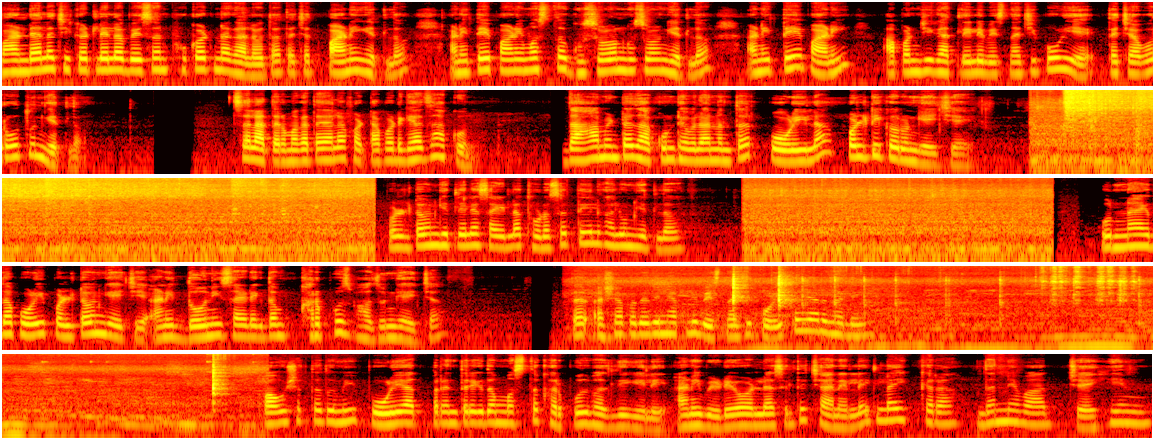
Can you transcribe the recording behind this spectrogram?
भांड्याला चिकटलेलं बेसन फुकट न घालवता त्याच्यात पाणी घेतलं आणि ते पाणी मस्त घुसळून घुसळून घेतलं आणि ते पाणी आपण जी घातलेली बेसनाची पोळी आहे त्याच्यावर ओतून घेतलं. चला तर मग आता याला फटाफट घ्या झाकून. दहा मिनटं झाकून ठेवल्यानंतर पोळीला पलटी करून घ्यायची आहे. पलटवून घेतलेल्या साईडला थोडंसं तेल घालून घेतलं. पुन्हा एकदा पोळी पलटवून घ्यायची आणि दोन्ही साईड एकदम खरपूस भाजून घ्यायच्या. तर अशा पद्धतीने आपली बेसनाची पोळी तयार झाली. पाहू शकता तुम्ही पोळी आजपर्यंत एकदम मस्त खरपूस भाजली गेली. आणि व्हिडिओ आवडला असेल तर चॅनेलला एक लाईक करा. धन्यवाद. जय हिंद.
